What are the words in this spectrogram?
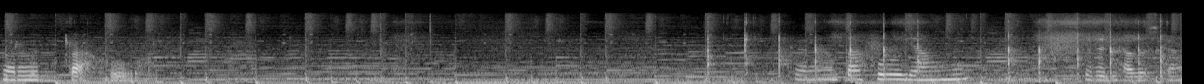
Baru tahu sekarang tahu yang sudah dihaluskan.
